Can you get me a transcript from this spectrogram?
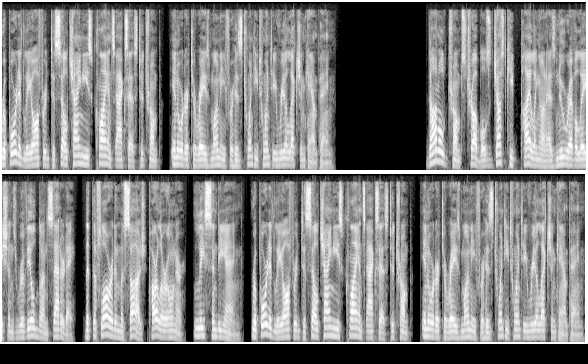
reportedly offered to sell Chinese clients access to Trump in order to raise money for his 2020 re-election campaign. Donald Trump's troubles just keep piling on as new revelations revealed on Saturday that the Florida massage parlor owner, Li Cindy Yang, reportedly offered to sell Chinese clients access to Trump in order to raise money for his 2020 re-election campaign.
